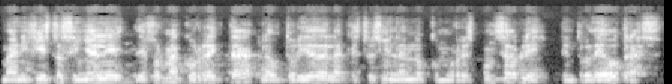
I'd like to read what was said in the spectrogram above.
manifiesto señale de forma correcta la autoridad a la que estoy señalando como responsable dentro de otras.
